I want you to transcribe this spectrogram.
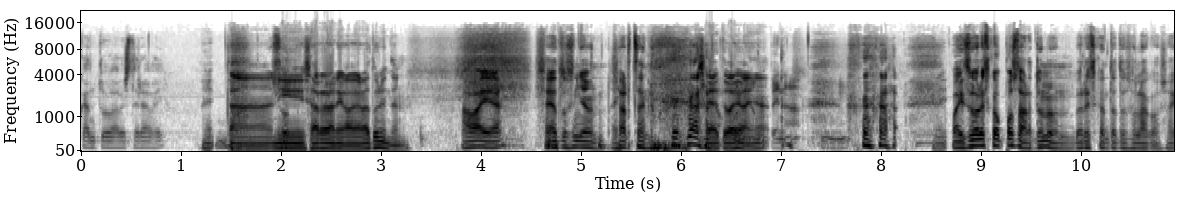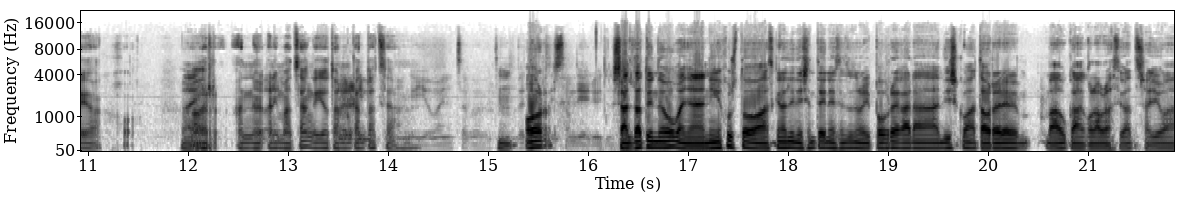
kantua bestera, bai. Bai, Eta ni sarrerari gabe geratu nintzen. Ah, bai, eh? Saiatu zinean, sartzen. Saiatu bai, baina. Pena. mhm. ba, izorezko poz hartu nun, berriz kantatu zulako saioak, jo. Bai. A ber, an, animatzen gehiotan Bai, kantatzea. Mm, hor. Saltatu indugu, baina ni justo azken aldin desente nahi zentzen hori pobre gara diskoa, eta horre ere badauka kolaborazio bat, saioa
